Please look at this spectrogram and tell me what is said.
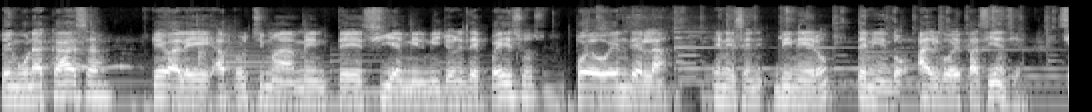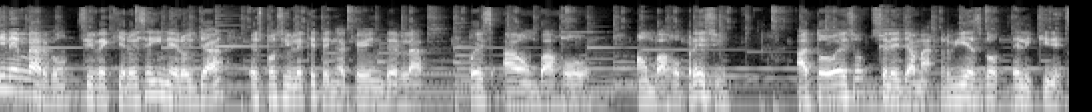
Tengo una casa que vale aproximadamente 100 mil millones de pesos. Puedo venderla en ese dinero teniendo algo de paciencia. Sin embargo, si requiero ese dinero ya, es posible que tenga que venderla pues a un bajo, a un bajo precio. A todo eso se le llama riesgo de liquidez.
